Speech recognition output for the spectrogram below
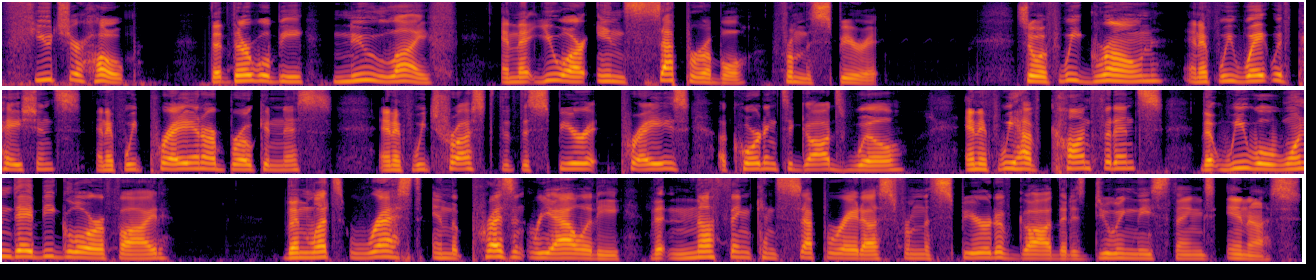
future hope that there will be new life and that you are inseparable from the Spirit. So if we groan and if we wait with patience and if we pray in our brokenness and if we trust that the Spirit prays according to God's will and if we have confidence that we will one day be glorified, then let's rest in the present reality that nothing can separate us from the Spirit of God that is doing these things in us.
